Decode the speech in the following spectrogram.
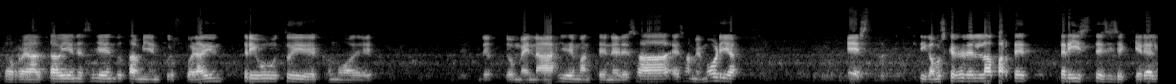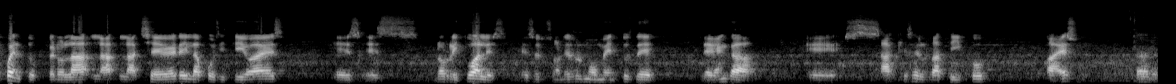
Alta, Torre Alta viene siendo también, pues fuera de un tributo y de como de, de- de homenaje y de mantener esa, esa memoria, es, digamos que esa es la parte triste, si se quiere, del cuento, pero la, la, la chévere y la positiva es, es, es los rituales, esos son esos momentos de, de venga, eh, saques el ratico a eso, Claro.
